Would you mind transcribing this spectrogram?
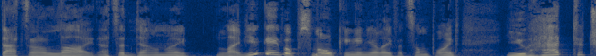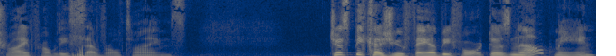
That's a lie. That's a downright lie. You gave up smoking in your life at some point, you had to try probably several times. Just because you failed before does not mean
